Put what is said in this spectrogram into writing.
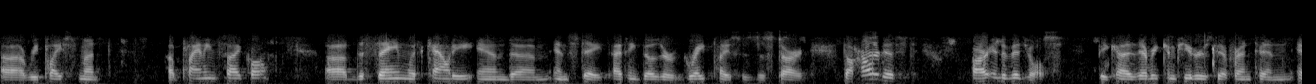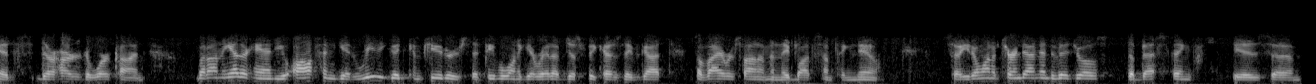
uh, replacement uh, planning cycle. Uh, the same with county and, um, and state. I think those are great places to start. The hardest are individuals because every computer is different and it's, they're harder to work on. But on the other hand, you often get really good computers that people want to get rid of just because they've got a virus on them and they bought something new. So you don't want to turn down individuals. The best thing is um,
